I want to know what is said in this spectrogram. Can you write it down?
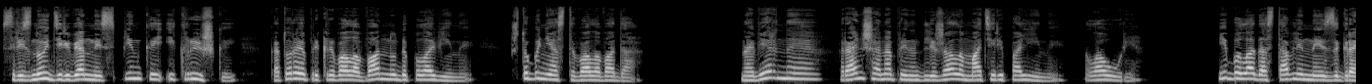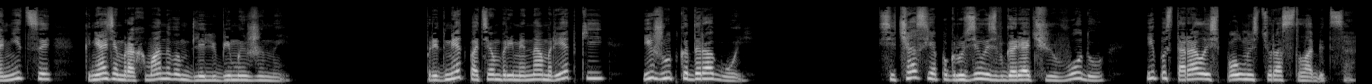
с резной деревянной спинкой и крышкой, которая прикрывала ванну до половины, чтобы не остывала вода. Наверное, раньше она принадлежала матери Полины, Лауре, и была доставлена из-за границы князем Рахмановым для любимой жены. Предмет по тем временам редкий и жутко дорогой. Сейчас я погрузилась в горячую воду и постаралась полностью расслабиться.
